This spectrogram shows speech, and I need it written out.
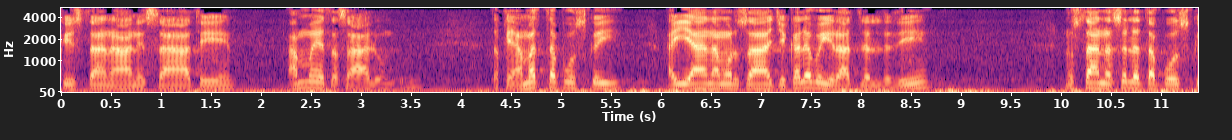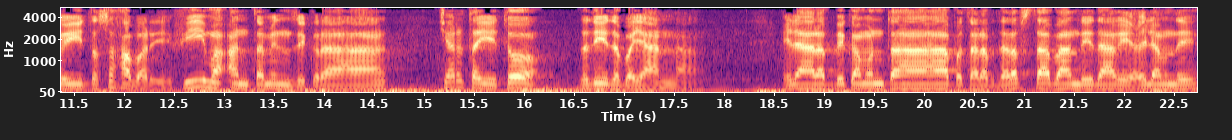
کیستان عن الساعه هم یتسالون ته قیامت تپوس کوي ایان مرسا چې کله به راتلل دي نستانه سره تاسو کوي ته څه خبره فيما انت من ذکرها چرته یې ته د دې د بیان نه الى ربک منتها په طرف درفستا باندې داغه علم دی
